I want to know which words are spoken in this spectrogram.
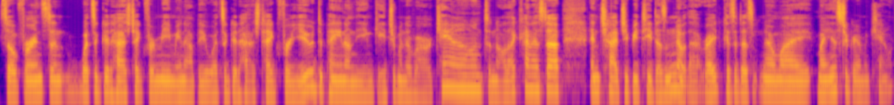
So, for instance, what's a good hashtag for me may not be what's a good hashtag for you, depending on the engagement of our account and all that kind of stuff. And ChatGPT doesn't know that, right? Because it doesn't know my, my Instagram account.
